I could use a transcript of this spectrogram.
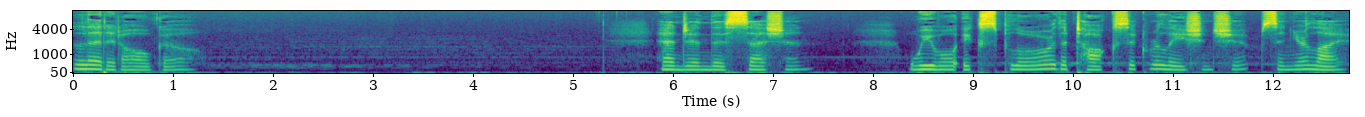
Let it all go. And in this session, we will explore the toxic relationships in your life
